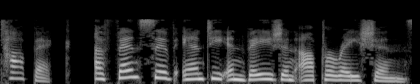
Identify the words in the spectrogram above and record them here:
Topic. Offensive anti-invasion operations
